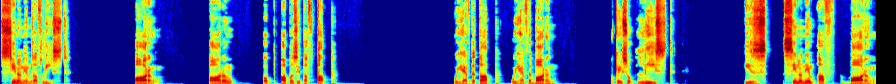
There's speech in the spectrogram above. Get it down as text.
synonyms of least. Bottom. Bottom, op opposite of top. We have the top, we have the bottom. Okay, so least is synonym of bottom.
